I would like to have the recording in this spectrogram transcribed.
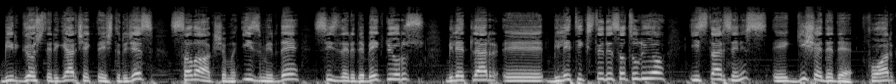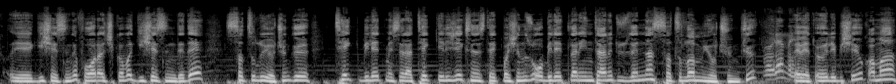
bir gösteri gerçekleştireceğiz. Salı akşamı İzmir'de de bekliyoruz. Biletler e, Biletix'te de satılıyor. İsterseniz e, gişede de fuar e, gişesinde fuar açık hava gişesinde de satılıyor. Çünkü tek bilet mesela tek gelecekseniz tek başınıza o biletler internet üzerinden satılamıyor çünkü. Öyle mi? Evet öyle bir şey yok ama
